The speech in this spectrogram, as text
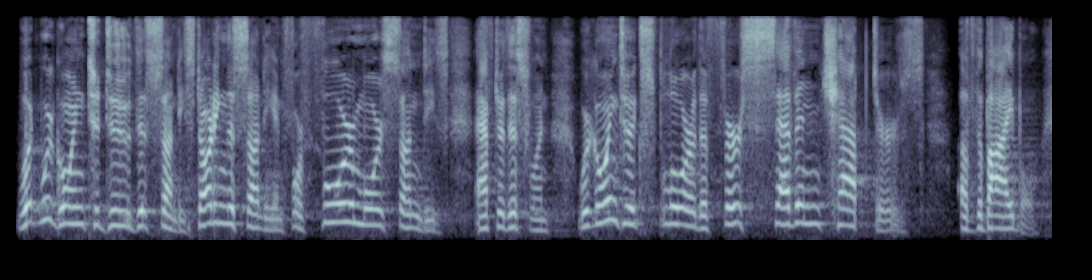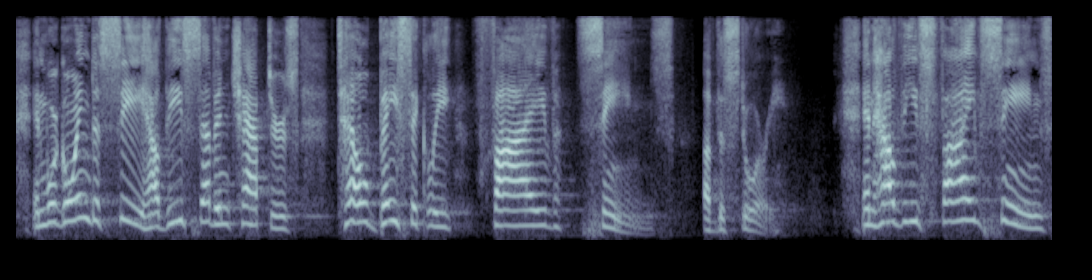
what we're going to do this Sunday, starting this Sunday, and for four more Sundays after this one, we're going to explore the first seven chapters of the Bible. And we're going to see how these seven chapters tell basically five scenes of the story. And how these five scenes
